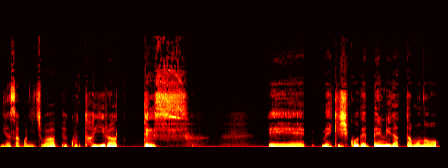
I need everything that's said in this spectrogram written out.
皆さんこんにちは、ペコ平です。えー、メキシコで便利だったもの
